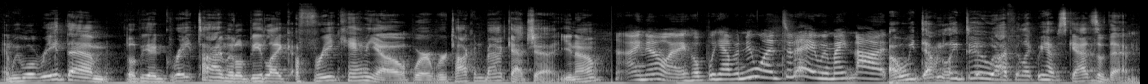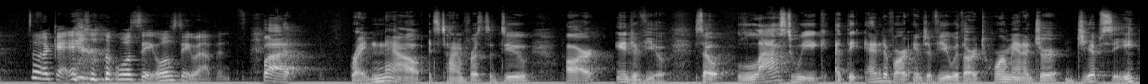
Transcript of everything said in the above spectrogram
and we will read them. It'll be a great time. It'll be like a free cameo where we're talking back at you, you know? I know. I hope we have a new one today. We might not. Oh, we definitely do. I feel like we have scads of them. Okay. we'll see. We'll see what happens. But right now, it's time for us to do our interview. So, last week, at the end of our interview with our tour manager, Gypsy,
